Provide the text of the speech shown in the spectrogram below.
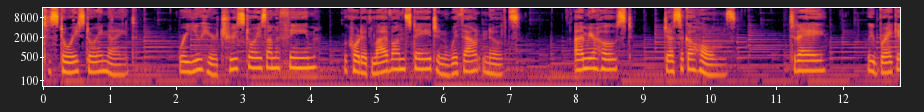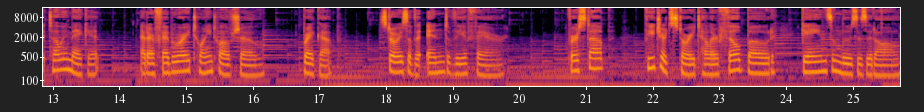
to Story Story Night, where you hear true stories on a theme, recorded live on stage and without notes. I'm your host, Jessica Holmes. Today, we break it till we make it at our February 2012 show, Breakup Stories of the End of the Affair. First up, featured storyteller Phil Bode gains and loses it all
